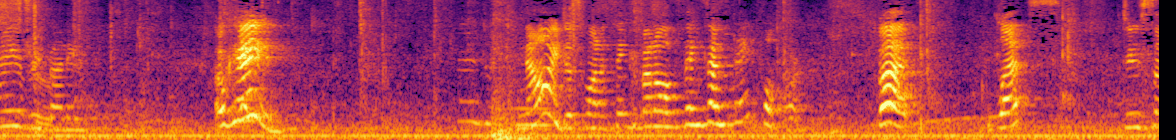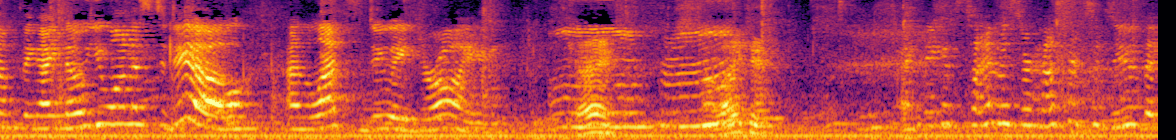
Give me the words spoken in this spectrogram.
Hi, everybody. Okay. Now I just want to think about all the things I'm thankful for. But let's do something I know you want us to do, and let's do a drawing. Okay. Mhm. I like it. I think it's time, Mr. Hester, to do the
